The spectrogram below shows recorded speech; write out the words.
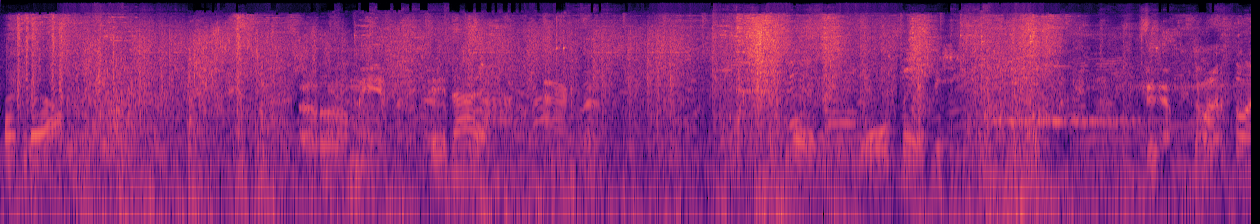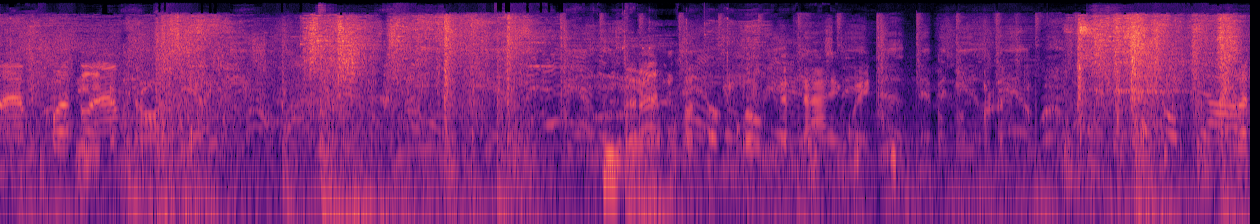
ไปแล้ว เออเมดมันเอ้ยได้อะมากเลย โอ้โหเบรกไม่สิเกือบโดคนนละตัวอันคนละตัตีวอักับ นโดนเนี่ยคนตกลงกันได้เว้ยคนละตัวคนละ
